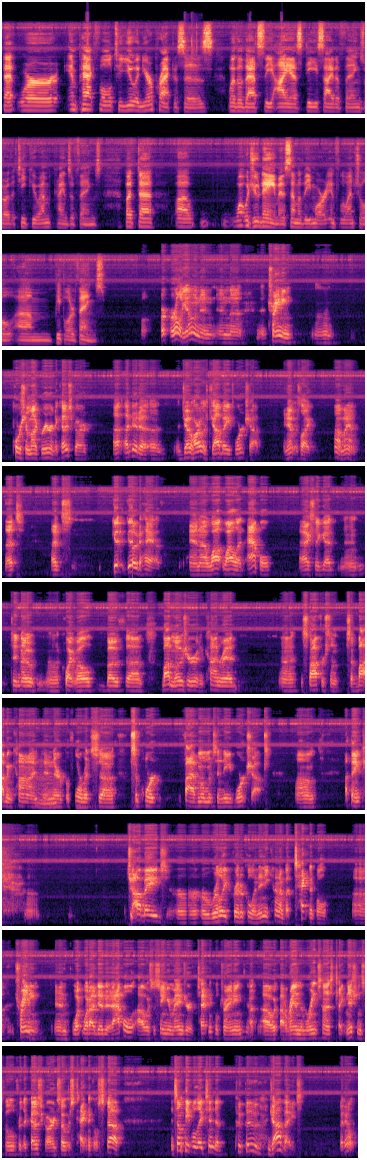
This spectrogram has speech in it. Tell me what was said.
that were impactful to you and your practices whether that's the ISD side of things or the TQM kinds of things. But uh, uh, what would you name as some of the more influential um, people or things? Early on in, in the training um, portion of my career in the Coast Guard, I, I did a, a, a, Joe Harless job aids workshop, and it was like, oh man, that's that's good good to have. And uh, while while at Apple, I actually got uh, to know uh, quite well both uh, Bob Mosher and Conrad uh, Gottfredson. So Bob and Con mm-hmm. and their performance uh, support five moments in need workshops. Um, I think uh, job aids are, are, really critical in any kind of a technical uh, training. And what, what I did at Apple, I was a senior manager of technical training. I, I, I ran the Marine Science Technician School for the Coast Guard, so it was technical stuff. And some people, they tend to poo-poo job aids. But you know,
